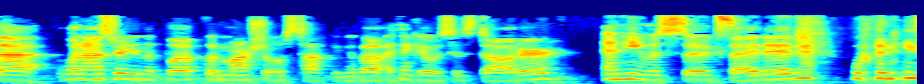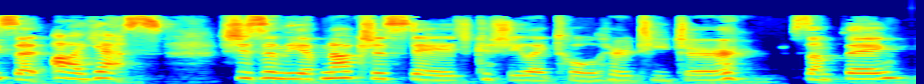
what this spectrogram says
that when I was reading the book, when Marshall was talking about, I think it was his daughter, and he was so excited when he said, "Ah, yes, she's in the obnoxious stage," because she like told her teacher something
